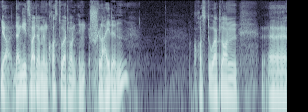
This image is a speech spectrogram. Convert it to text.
Ja, dann geht's weiter mit dem Cross-Duathlon in Schleiden. Cross-Duathlon, äh,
